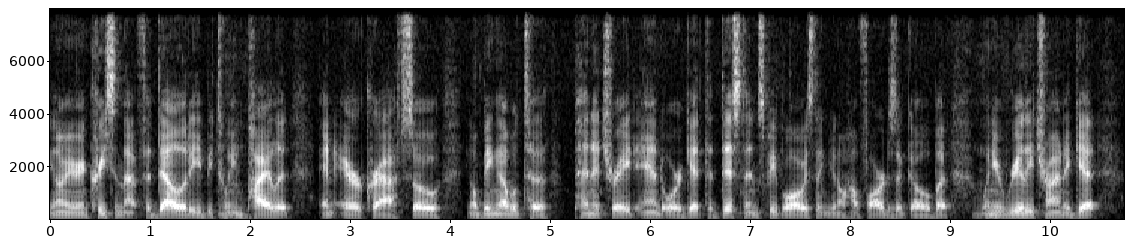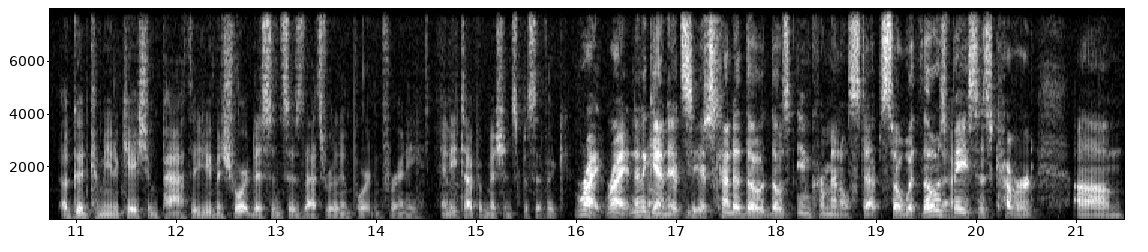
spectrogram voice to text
you know, you're increasing that fidelity between mm-hmm. pilot and aircraft. So you know, being able to penetrate and or get to distance, people always think you know how far does it go, but mm-hmm. when you're really trying to get a good communication path even short distances, that's really important for any any type of mission specific. Right, right. And again, know, it's use. it's kind of the, those incremental steps. So with those yeah. bases covered, um,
